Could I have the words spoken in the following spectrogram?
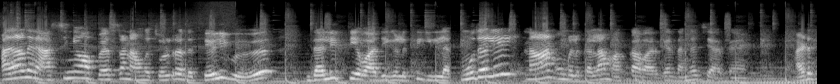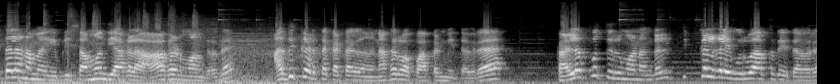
அதனால என்ன அசிங்கமா பேசுறான்னு அவங்க சொல்ற அந்த தெளிவு தலித்தியவாதிகளுக்கு இல்ல. முதலில் நான் உங்களுக்கெல்லாம் அக்காவா இருக்கேன் தங்கச்சியா இருக்கேன். அடுத்தல நம்ம எப்படி சம்மந்தி ஆகல ஆகணுமாங்கிறத அதுக்கு அடுத்த கட்ட நகர்வா பார்க்கணுமே தவிர கலப்பு திருமணங்கள் சிக்கல்களை உருவாக்குதே தவிர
